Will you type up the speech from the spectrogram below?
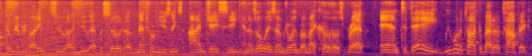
Welcome, everybody, to a new episode of Mentor Musings. I'm JC, and as always, I'm joined by my co host, Brett. And today we want to talk about a topic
